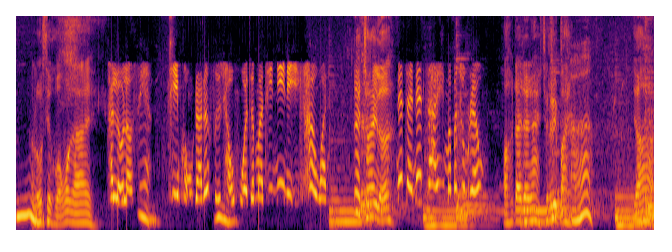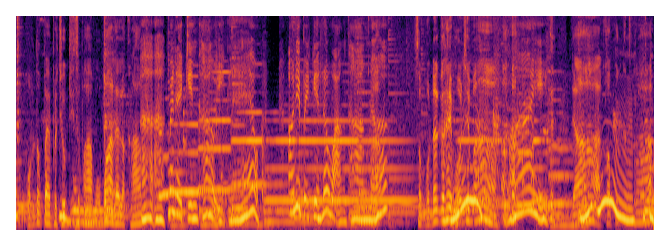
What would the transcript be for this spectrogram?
อืมฮัลโหลเสี่ยวของว่าไง ฮัลโหลเหล่าเสี่ยทีมของร้านหนังสือเฉาหัวจะมาที่นี่ในอีก5วัน แน่ใจเหรอ แน่ใจแน่ใจมาประชุมเร็ว อ๋อ ได้ได้ได้ฉันรีบไป อ่าย่า ผมต้องไปประชุมที่สภาหมู่บ้านแล้วล่ะครับ อ่าอ่าไม่ได้กินข้าวอีกแล้ว เอานี่ไปกินระหว่างทางนะสมุดนั้นก็ให้ผมใช่ไหมไม่ ย่า ขอบคุณครับ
